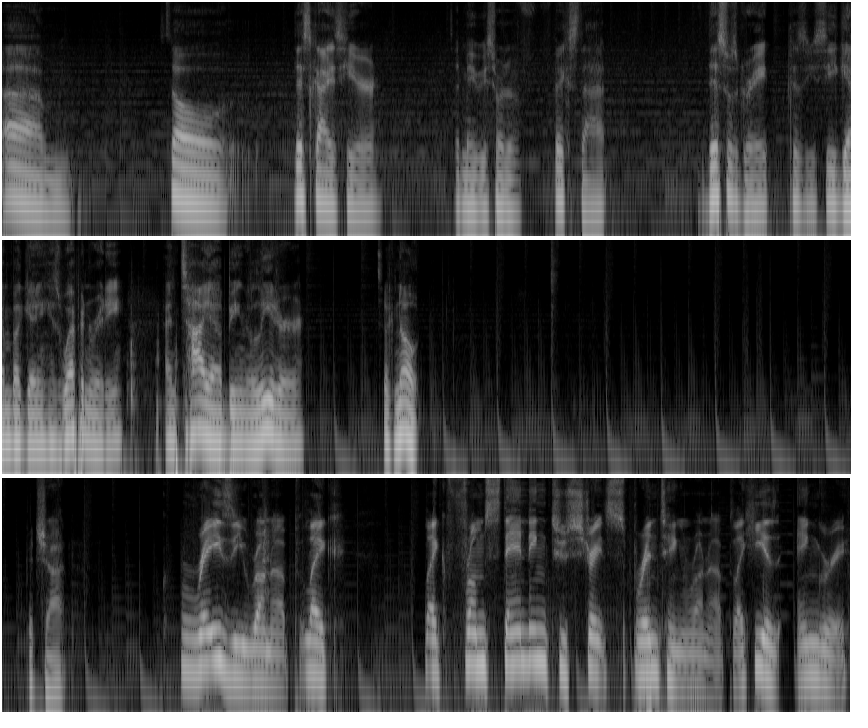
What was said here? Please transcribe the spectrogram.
um. So, this guy's here to maybe sort of fix that. This was great because you see Gemba getting his weapon ready, and Taya being the leader took note. Good shot. Crazy run up. Like like from standing to straight sprinting run up. Like he is angry.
